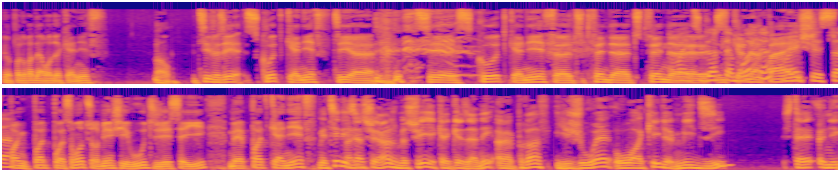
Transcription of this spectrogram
Ils n'ont pas le droit d'avoir de canif. Bon. Tu sais, je veux dire, scout, canif, tu sais, euh, c'est scout, canif, euh, tu te fais une, tu te fais une, Ouais, tu gosses une le canne bois, à là? pêche, Ouais, tu pognes pas de poisson, tu reviens chez vous, tu j'ai essayé, mais pas de canif. Mais tu sais, les assurances, je me souviens, il y a quelques années, un prof, il jouait au hockey le midi. C'était une-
